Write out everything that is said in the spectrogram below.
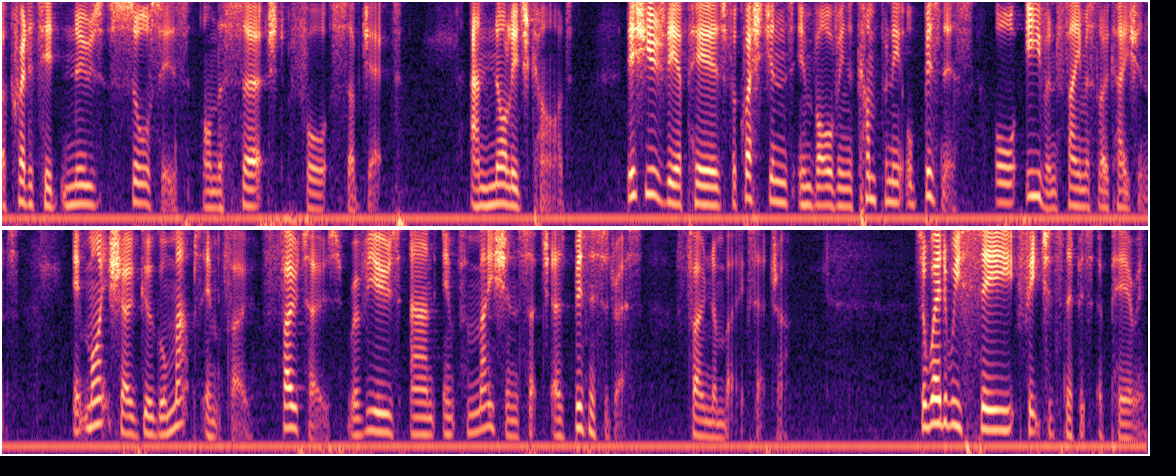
accredited news sources on the searched for subject. And knowledge card. This usually appears for questions involving a company or business or even famous locations. It might show Google Maps info, photos, reviews, and information such as business address, phone number, etc. So, where do we see featured snippets appearing?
